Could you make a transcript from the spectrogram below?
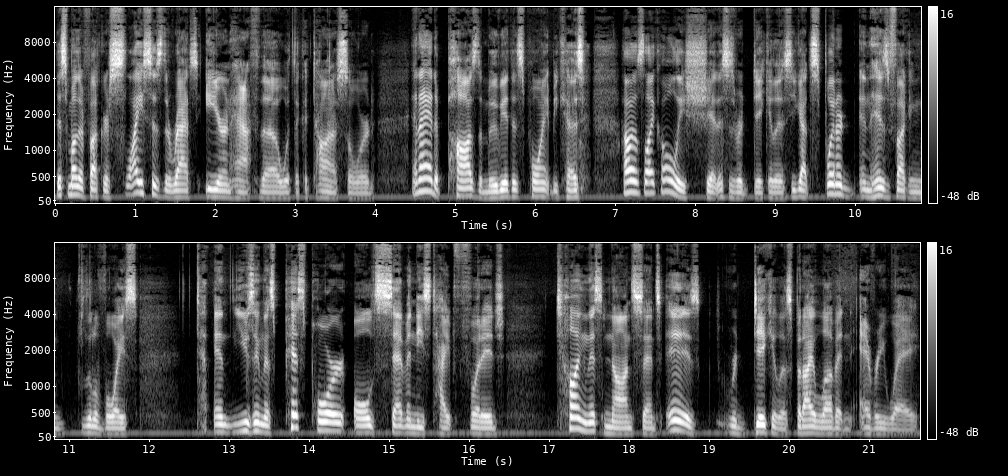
this motherfucker slices the rat's ear in half, though, with the katana sword. And I had to pause the movie at this point because I was like, holy shit, this is ridiculous. You got Splinter in his fucking little voice and using this piss poor old 70s type footage, telling this nonsense. It is ridiculous, but I love it in every way.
